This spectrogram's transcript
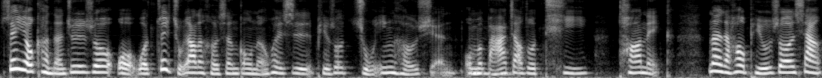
所以有可能就是说我我最主要的和声功能会是，比如说主音和弦，我们把它叫做 T tonic。那然后比如说像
